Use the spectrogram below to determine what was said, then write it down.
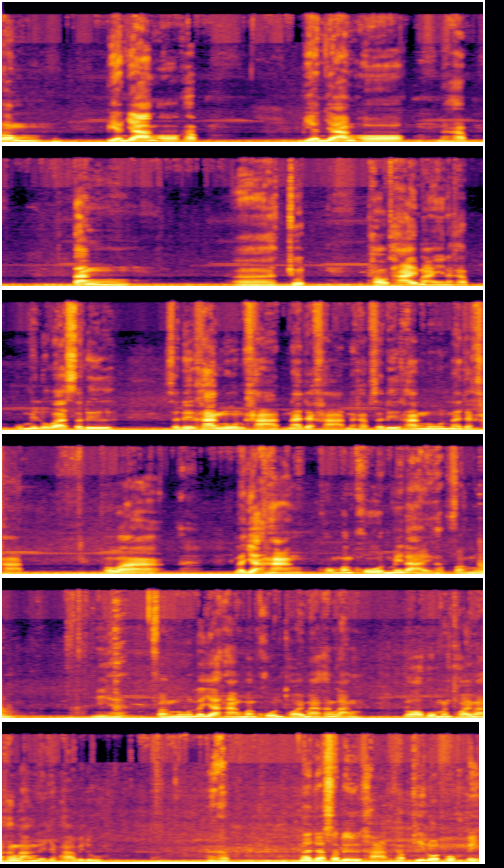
ต้องเปลี่ยนยางออกครับ เปลี่ยนยางออกนะครับ ตั้งชุดเผาท้ายใหม่นะครับ ผมไม่รู้ว่าสะดือสะดือข้างนู้นขาดน่าจะขาดนะครับ สะดือข้างนู้นน่าจะขาด เพราะว่า ระยะห่างของบางโคลนไม่ได้ครับฝั่งนู้นนี่ฮะฝั่งนู้นระยะห่างบางโคลนถอยมาข้างหลังล้อผมมันถอยมาข้างหลังเดี๋ยวจะพาไปดูนะครับ น่าจะสะดือขาดครับที่รถผมเป๋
